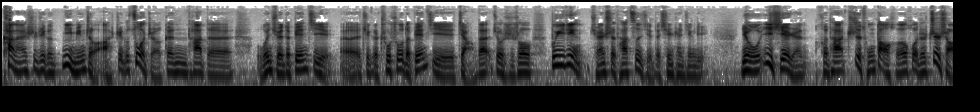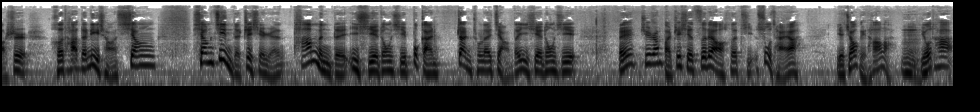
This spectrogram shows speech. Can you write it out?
看来是这个匿名者啊，这个作者跟他的文学的编辑，呃，这个出书的编辑讲的，就是说不一定全是他自己的亲身经历，有一些人和他志同道合，或者至少是和他的立场相相近的这些人，他们的一些东西不敢站出来讲的一些东西。哎，居然把这些资料和题素材啊，也交给他了。嗯，由他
